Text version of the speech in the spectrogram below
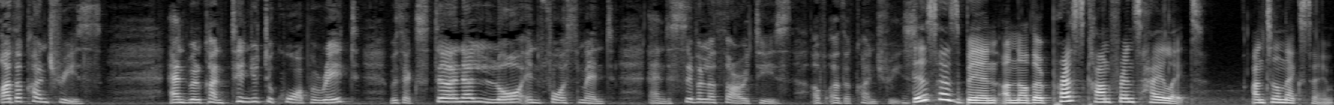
other countries, and will continue to cooperate with external law enforcement and civil authorities of other countries. This has been another press conference highlight. Until next time.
